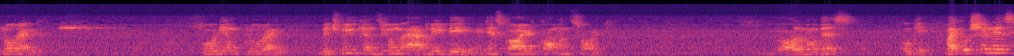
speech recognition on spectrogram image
chloride. Sodium chloride which we consume every day. It is called common salt. You all know this? Okay. My question is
